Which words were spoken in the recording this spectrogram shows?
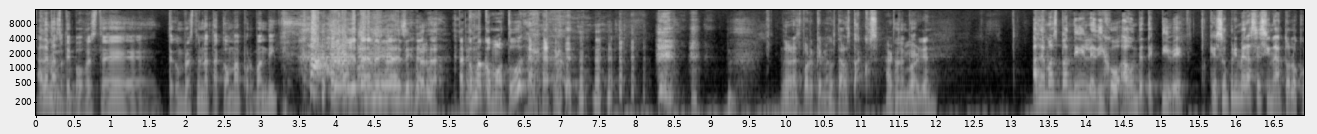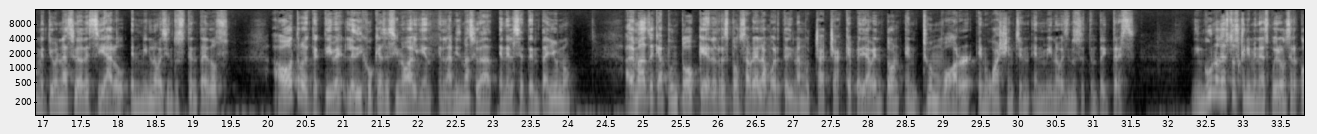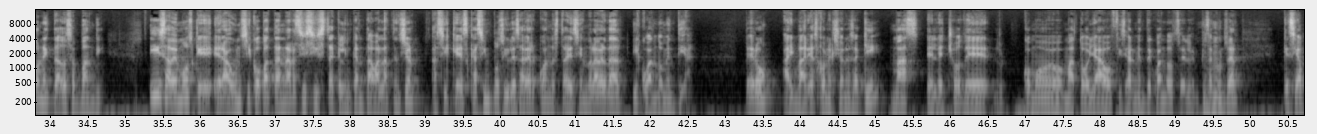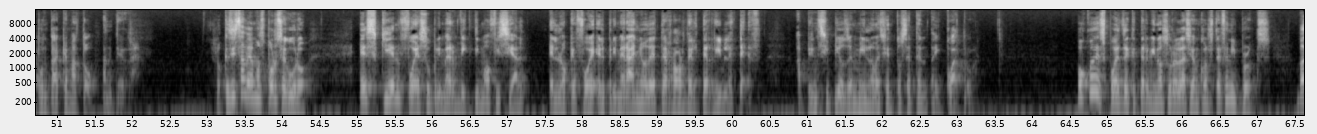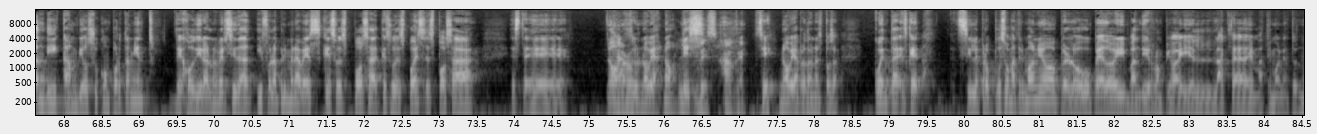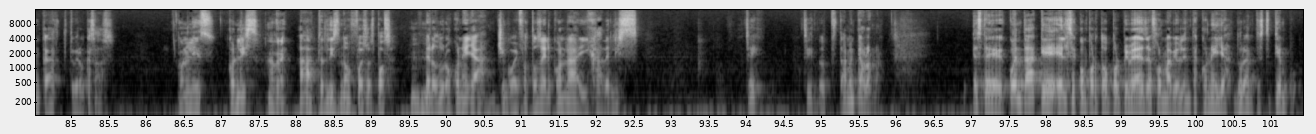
Además, Tiempo, tiempo. Este... ¿Te compraste una Tacoma por Bundy? Sí, yo también me iba a decir, ¿verdad? Tacoma como tú. no, no es porque me gustan los tacos. Arthur. Morgan. Además, Bundy le dijo a un detective que su primer asesinato lo cometió en la ciudad de Seattle en 1972. A otro detective le dijo que asesinó a alguien en la misma ciudad en el 71. Además de que apuntó que era el responsable de la muerte de una muchacha que pedía aventón en Tumwater, en Washington, en 1973. Ninguno de estos crímenes pudieron ser conectados a Bundy. Y sabemos que era un psicópata narcisista que le encantaba la atención. Así que es casi imposible saber cuándo estaba diciendo la verdad y cuándo mentía. Pero hay varias conexiones aquí, más el hecho de cómo mató ya oficialmente cuando se le empieza a conocer, que sí apunta a que mató antes. Lo que sí sabemos por seguro es quién fue su primer víctima oficial en lo que fue el primer año de terror del terrible Ted, a principios de 1974. Poco después de que terminó su relación con Stephanie Brooks, Bundy cambió su comportamiento, dejó de ir a la universidad y fue la primera vez que su esposa, que su después esposa, este, no, Carol. su novia, no, Liz, Liz. Ah, ok. Sí, novia, perdón, esposa. Cuenta, es que sí le propuso matrimonio, pero luego hubo un pedo y Bundy rompió ahí el acta de matrimonio. Entonces nunca estuvieron casados. Con Liz. Con Liz. Ok. Ajá, entonces Liz no fue su esposa, pero duró con ella un chingo. Hay fotos de él con la hija de Liz. Sí, sí, no, está bien cabrón. Este cuenta que él se comportó por primera vez de forma violenta con ella durante este tiempo.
